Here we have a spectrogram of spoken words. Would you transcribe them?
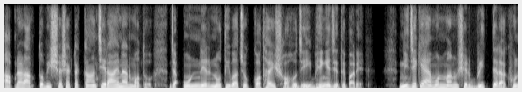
আপনার আত্মবিশ্বাস একটা কাঁচের আয়নার মতো যা অন্যের নতিবাচক কথায় সহজেই ভেঙে যেতে পারে। নিজেকে এমন মানুষের বৃত্তে রাখুন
